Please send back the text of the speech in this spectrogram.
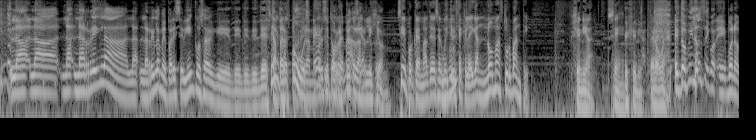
la, la, la, la regla la, la regla me parece bien cosa que de, de, de- de esta Sí, pues, apertura, me parece por respeto demás, a la ¿cierto? religión. Pero- sí, porque además debe ser muy triste que le digan no más turbante. Genial. Sí. Es genial. Pero bueno. En 2011, cu- eh, bueno,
